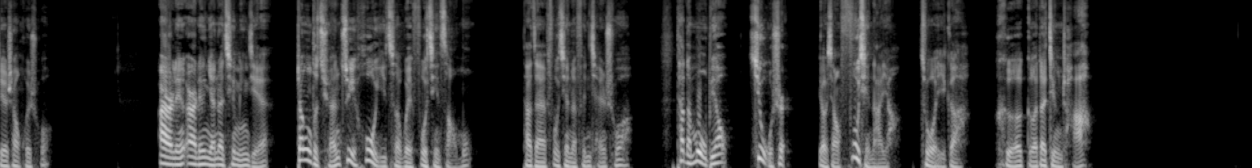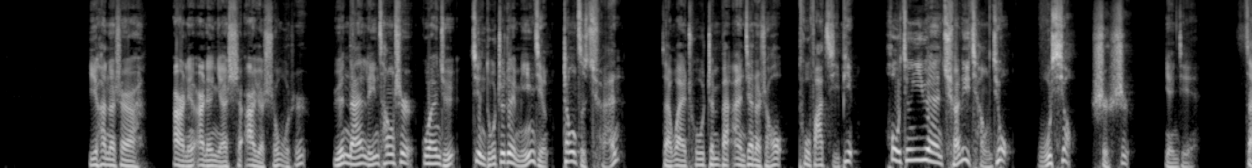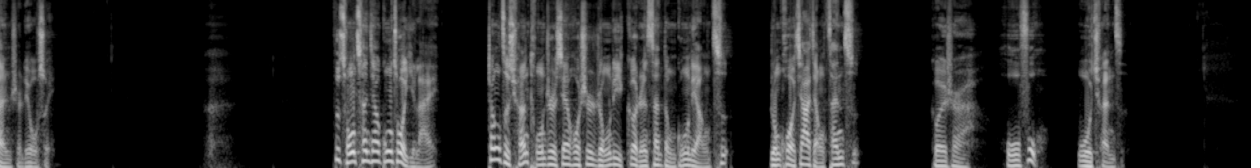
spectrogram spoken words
接上回说。二零二零年的清明节，张子全最后一次为父亲扫墓。他在父亲的坟前说：“他的目标就是要像父亲那样做一个合格的警察。”遗憾的是，二零二零年十二月十五日，云南临沧市公安局禁毒支队民警张子全在外出侦办案件的时候突发疾病，后经医院全力抢救无效逝世，年仅三十六岁。自从参加工作以来，张子全同志先后是荣立个人三等功两次，荣获嘉奖三次，可谓是虎父无犬子。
